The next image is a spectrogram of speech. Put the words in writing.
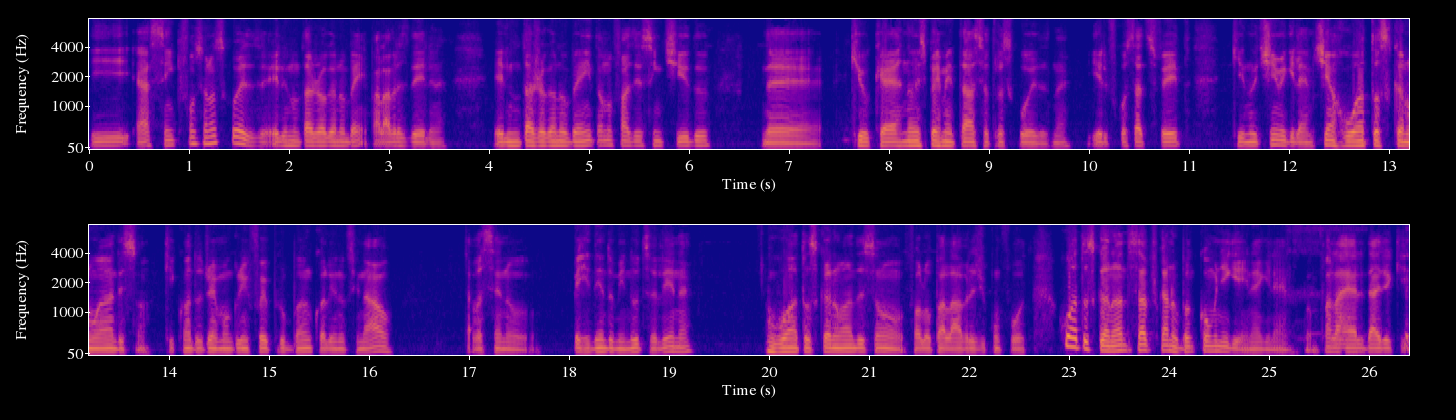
E é assim que funcionam as coisas. Ele não tá jogando bem, palavras dele, né? Ele não tá jogando bem, então não fazia sentido né, que o Kerr não experimentasse outras coisas, né? E ele ficou satisfeito que no time, Guilherme, tinha Juan Toscano Anderson, que quando o Draymond Green foi pro banco ali no final, tava sendo perdendo minutos ali, né? Juan Toscano Anderson falou palavras de conforto. Juan Toscano Anderson sabe ficar no banco como ninguém, né, Guilherme? Vamos falar a realidade aqui.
